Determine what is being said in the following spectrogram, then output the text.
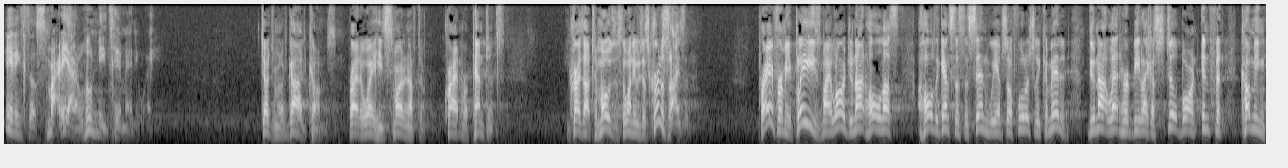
He thinks so smart. Yeah, who needs him anyway? Judgment of God comes. Right away, he's smart enough to cry out in repentance. He cries out to Moses, the one he was just criticizing. Pray for me, please, my Lord. Do not hold us hold against us the sin we have so foolishly committed. Do not let her be like a stillborn infant coming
